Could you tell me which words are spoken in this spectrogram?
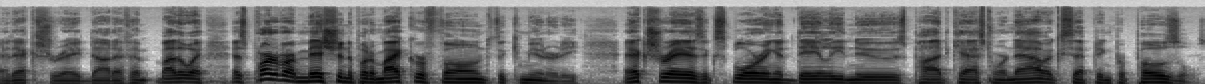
at xray.fm. By the way, as part of our mission to put a microphone to the community, X-Ray is exploring a daily news podcast, and we're now accepting proposals.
